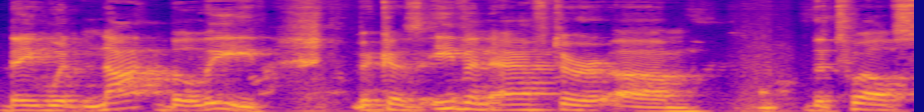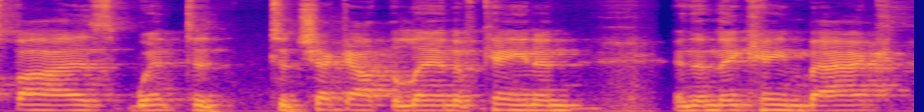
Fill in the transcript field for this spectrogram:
they would not believe, because even after um, the twelve spies went to to check out the land of Canaan, and then they came back,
